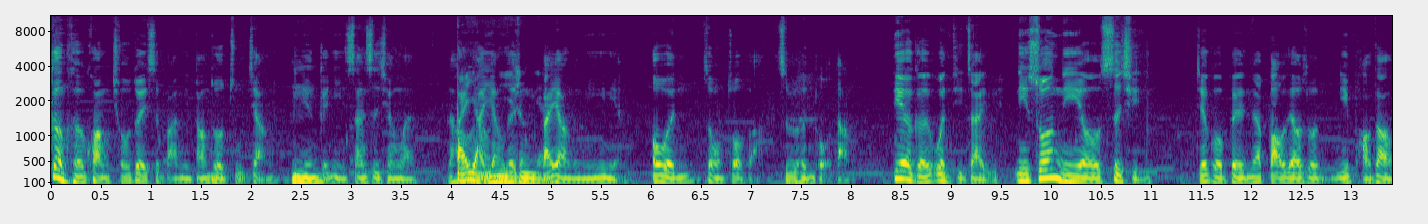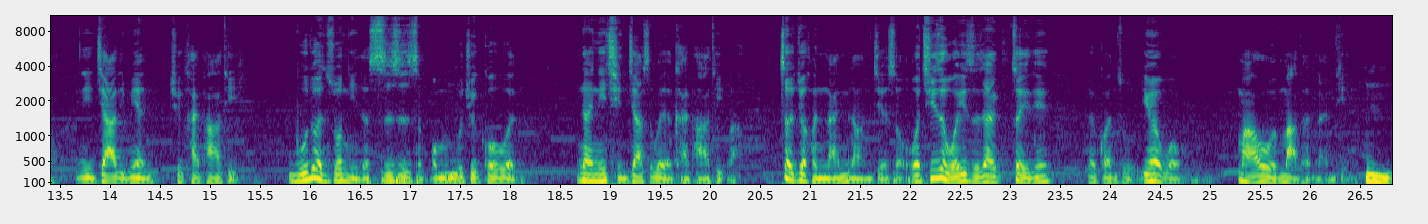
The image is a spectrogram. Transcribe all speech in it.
更何况球队是把你当做主将，一年给你三四千万，然后白养还养了你一年白养了你一年。欧文这种做法是不是很妥当？第二个问题在于，你说你有事情结果被人家爆料说你跑到你家里面去开 party，无论说你的私事是什么，我们不去过问，那你请假是为了开 party 吗？这就很难让人接受。我其实我一直在这几天在关注，因为我骂欧文骂的很难听，嗯，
